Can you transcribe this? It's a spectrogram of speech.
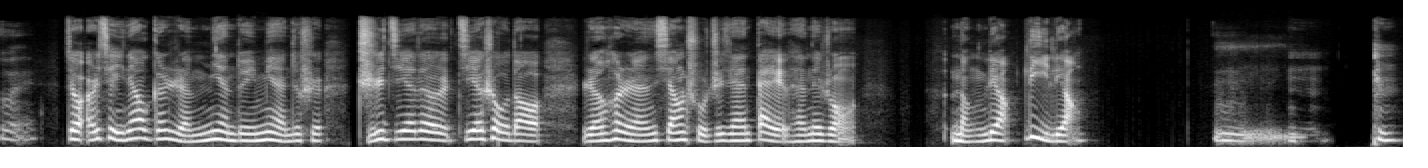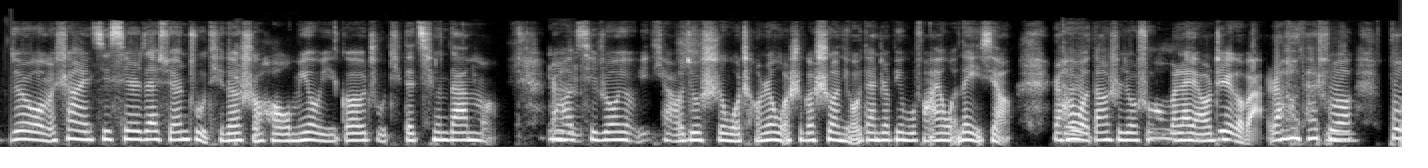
对，就而且一定要跟人面对面，就是直接的接受到人和人相处之间带给他那种能量、力量。嗯嗯。就是我们上一期其实，在选主题的时候，我们有一个主题的清单嘛，然后其中有一条就是我承认我是个社牛，但这并不妨碍我内向。然后我当时就说我们来聊这个吧，然后他说不，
